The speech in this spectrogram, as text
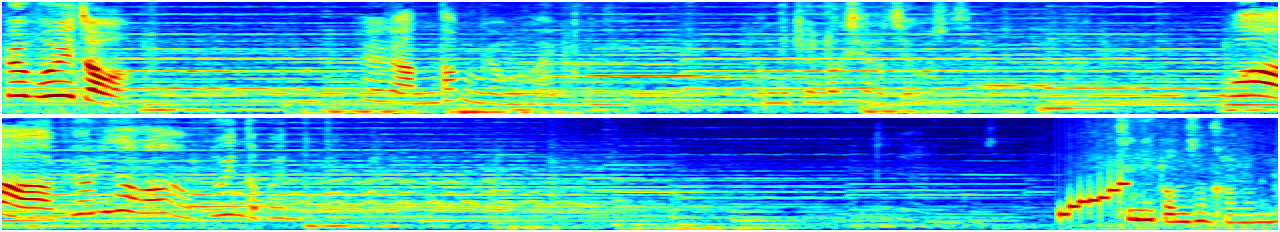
별 보이죠? 여기 안 담겨 아이폰에. 언니 갤럭시로 찍어주세요. 와 별이잖아. 보인다 보인다. 드니까 엄청 가볍네.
